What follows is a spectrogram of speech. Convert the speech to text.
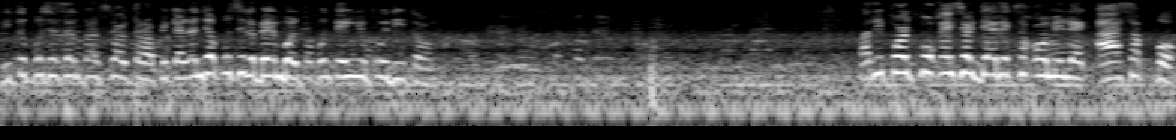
Dito po sa San Pascual Tropical. Andiyan po sila Bembol. Papuntahin niyo po dito. Pa-report po kay Sir Derek sa Comelec. ASAP po.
